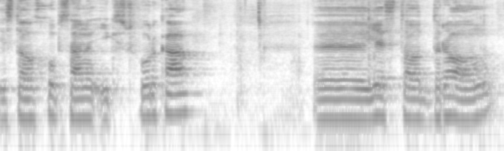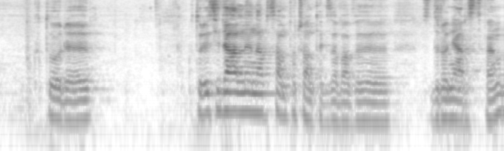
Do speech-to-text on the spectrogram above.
Jest to Hubsan X4. Yy, Jest to dron, który, który jest idealny na sam początek zabawy z droniarstwem.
